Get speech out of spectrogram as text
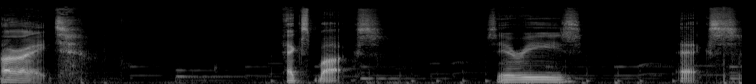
All right. Xbox Series X.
